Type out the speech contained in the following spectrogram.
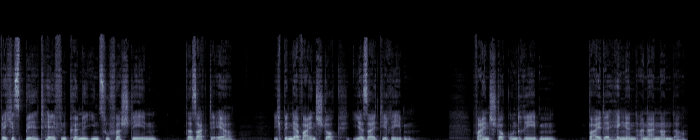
welches Bild helfen könne, ihn zu verstehen, da sagte er, ich bin der Weinstock, ihr seid die Reben. Weinstock und Reben, beide hängen aneinander.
